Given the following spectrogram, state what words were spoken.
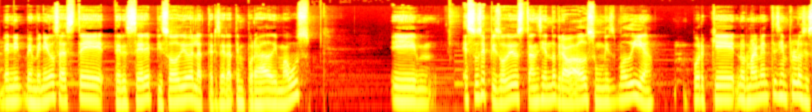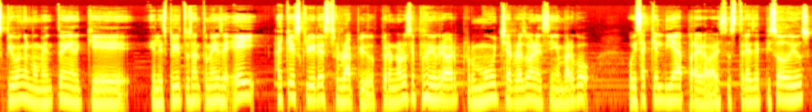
Bienvenidos a este tercer episodio de la tercera temporada de Emaús. estos episodios están siendo grabados un mismo día, porque normalmente siempre los escribo en el momento en el que el Espíritu Santo me dice, hey, hay que escribir esto rápido, pero no los he podido grabar por muchas razones. Sin embargo, hoy saqué el día para grabar estos tres episodios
